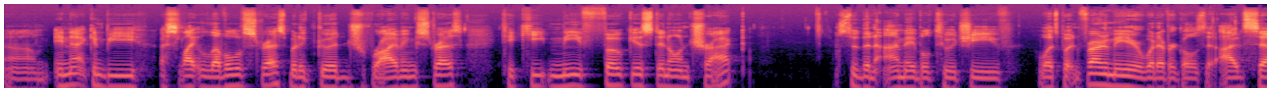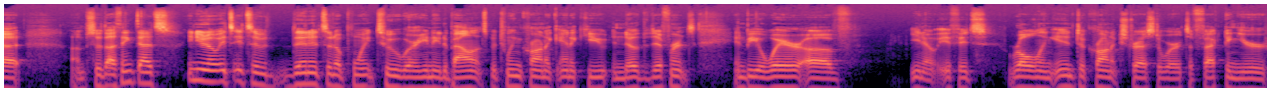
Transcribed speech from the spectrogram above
Um, and that can be a slight level of stress, but a good driving stress to keep me focused and on track so that I'm able to achieve what's put in front of me or whatever goals that I've set. Um, so I think that's and you know it's it's a then it's at a point too where you need a balance between chronic and acute and know the difference and be aware of you know if it's rolling into chronic stress to where it's affecting your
